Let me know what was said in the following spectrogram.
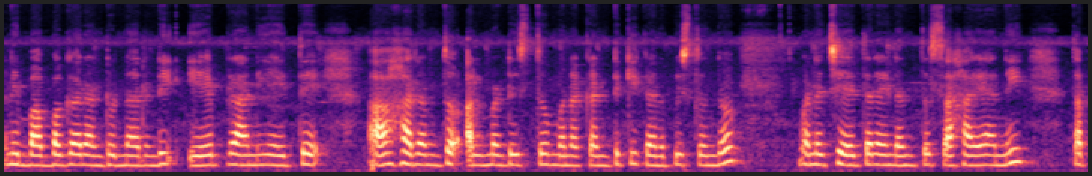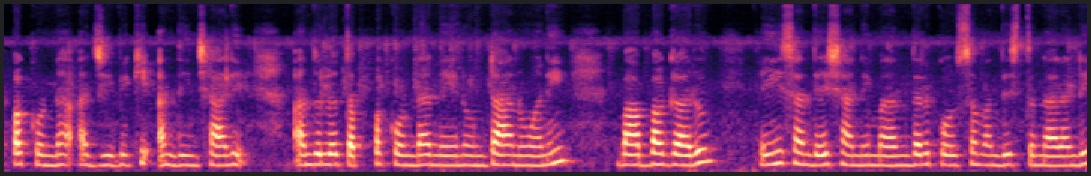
అని బాబాగారు అంటున్నారండి. ఏ ప్రాణి అయితే ఆహారంతో అలమటిస్తూ మన కంటికి కనిపిస్తుందో మన చేతనైనంత సహాయాన్ని తప్పకుండా ఆ జీవికి అందించాలి. అందులో తప్పకుండా నేను ఉంటాను అని బాబా గారు ఈ సందేశాన్ని మనందరి కోసం అందిస్తున్నారండి.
